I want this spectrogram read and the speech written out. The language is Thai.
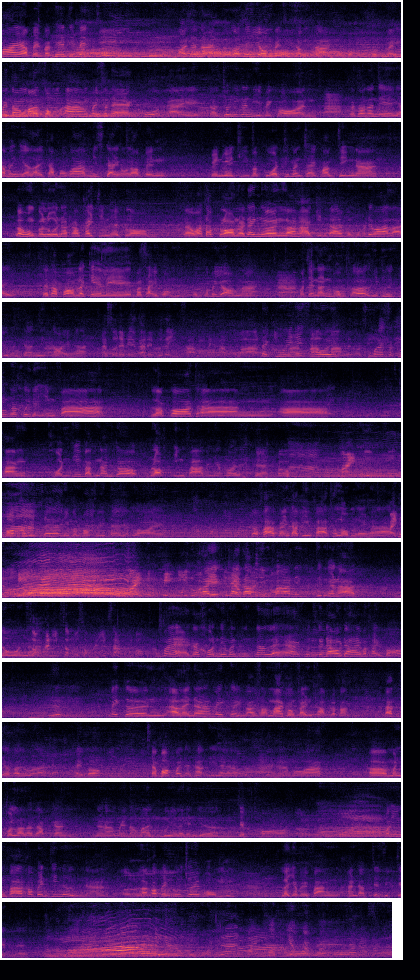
ฝ้ายอะเป็นประเภทที่เป็นจริง เพราะฉะนั้นรสนิยมเป็นสิ่งสำคัญไม่ไม่ต้องมาสมอ้างไปแสดงคู่กับใครแล้วช่วงนี้ก็หนีไปก่อนก็เท่านั้นเองครับไม่มีอะไรครับ เพราะว่ามิสแกของเราเป็นเป็นเวทีประกวดที่มันใช้ความจริงนะ แล้วผมก็รู้นะครับใครจริงใครปลอม แต่ว่าถ้าปลอมแล้วได้เงินแล้วหากินได้ผมก็ไม่ได้ว่าอะไร แต่ถ้าปลอมแล้วเกเรมาใส่ผม ผมก็ไม่ยอมนะ อ่าเพราะฉะนั้นผมก็ฮึดๆอยู่เหมือนกันนิดหน่อยฮะ แล้วส่วนได้มีโอกาสได้คุยกับอิงฟ้าบ้างไหมครับเพราะว่าได้คุยได้เศร้าคุยมากเลยตอนนี้เมื่อสักครู่ก็คุยกับอิงฟ้า แล้วก็ทางอ่าทางคนที่แบบนั่นก็บล็อกอิงฟ้าไปเรียบร้อยแล้วหมายถึงบล็อกทวิตเตอร์มีคนบล็อกทวิตเตอร์เรียบร้อย ก็ฝากแฟนคลับอิงฟ้าถล่มเลยฮะหมายถึงปีหมายถึงปีนี้หรือว่าใครปีที่ใครแล้วทำอิงฟ้านี่ถึงขนาด โดนนะ2022หรือ2023ที่บอกครับแหมก็คนที่มันนั่นแหละฮะคุณก็เดาได้ว่าใครบล็อกหรือไม่เกินอะไรนะ ไม่เกินความสามารถของแฟนคลับหรอกครับแป๊บเดียวก็รู้แล้วใครบล็อกจะบล็อกไปจะครับนี่แล้วนะฮะเพราะว่าเอ่อมันคนละระดับกันนะฮะไม่ต้องมาคุยอะไรกันเยอะ เจ็บคอเพราะอิงฟ้าเขาเป็นที่หนึ่งนะแล้วก็เป็นผู้ช่วยผม เราจะไปฟังอันดับ 77 เลย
